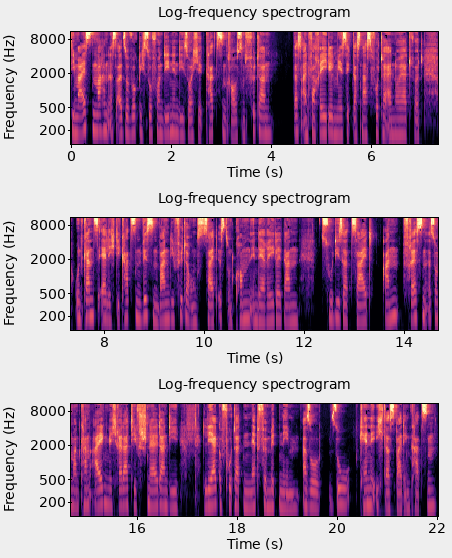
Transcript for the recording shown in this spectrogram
die meisten machen es also wirklich so von denen, die solche Katzen draußen füttern, dass einfach regelmäßig das Nassfutter erneuert wird. Und ganz ehrlich, die Katzen wissen, wann die Fütterungszeit ist und kommen in der Regel dann zu dieser Zeit an, fressen es und man kann eigentlich relativ schnell dann die leer gefutterten Näpfe mitnehmen. Also so kenne ich das bei den Katzen.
